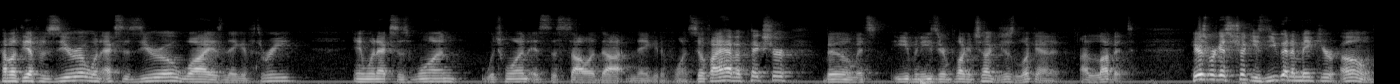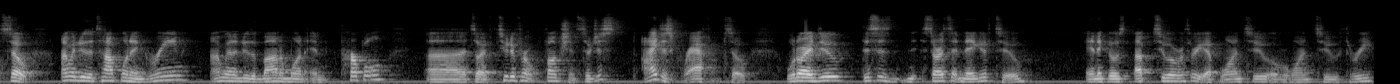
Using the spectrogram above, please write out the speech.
How about the f of 0? When x is 0, y is negative 3. And when x is 1, which one? It's the solid dot negative 1. So if I have a picture Boom. It's even easier in plug and chug. You just look at it. I love it. Here's where it gets tricky. Is you got to make your own. So I'm going to do the top one in green. I'm going to do the bottom one in purple. Uh, so I have two different functions. So just I just graph them. So what do I do? This is starts at negative 2, and it goes up 2 over 3. Up 1, 2, over 1, 2, 3.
